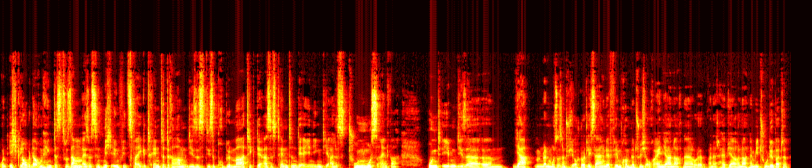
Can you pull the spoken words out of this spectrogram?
Und ich glaube, darum hängt das zusammen. Also es sind nicht irgendwie zwei getrennte Dramen, dieses, diese Problematik der Assistentin, derjenigen, die alles tun muss einfach. Und eben dieser, ähm, ja, man muss es natürlich auch deutlich sagen, der Film kommt natürlich auch ein Jahr nach einer oder anderthalb Jahre nach einer MeToo-Debatte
